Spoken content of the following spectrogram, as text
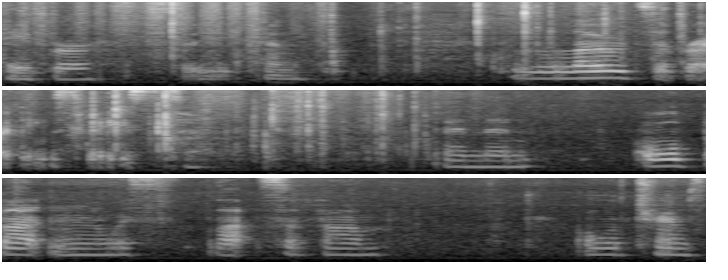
paper, so you can, loads of writing space. And then old button with lots of um, old trims.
